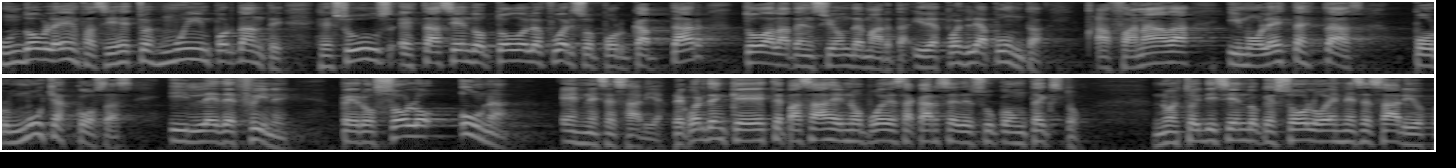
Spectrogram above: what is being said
un doble énfasis, esto es muy importante. Jesús está haciendo todo el esfuerzo por captar toda la atención de Marta y después le apunta, afanada y molesta estás por muchas cosas y le define, pero solo una es necesaria. Recuerden que este pasaje no puede sacarse de su contexto. No estoy diciendo que solo es necesario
